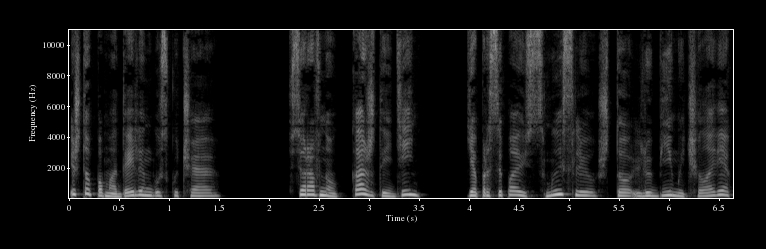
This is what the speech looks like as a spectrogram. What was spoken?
и что по моделингу скучаю. Все равно каждый день я просыпаюсь с мыслью, что любимый человек,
